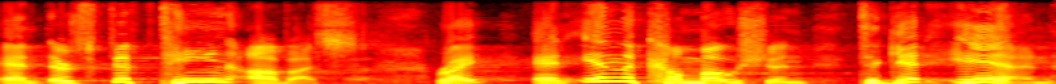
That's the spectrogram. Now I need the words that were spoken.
and there's 15 of us, right? And in the commotion to get in,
